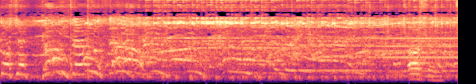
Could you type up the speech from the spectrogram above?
Goes down. Awesome.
